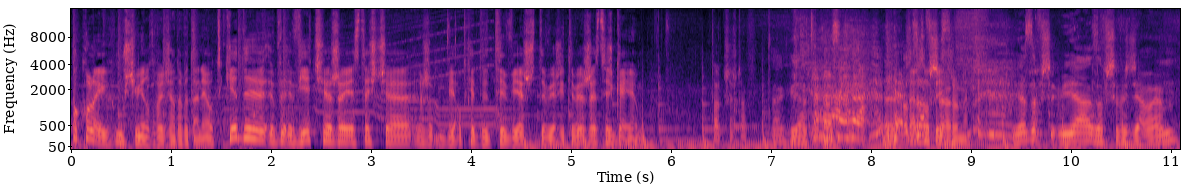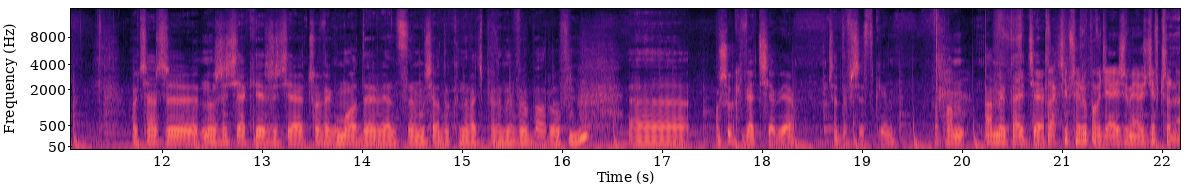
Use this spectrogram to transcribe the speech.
po kolei musicie mi odpowiedzieć na to pytanie. Od kiedy wiecie, że jesteście, że, od kiedy ty wiesz, ty wiesz i ty wiesz, że jesteś gejem? To Krzysztof. Tak, ja teraz. Od Teraz od tej zawsze. strony. Ja zawsze, ja zawsze wiedziałem, chociaż y, no, życie jakie życie, człowiek młody, więc musiał dokonywać pewnych wyborów. Mhm. E, oszukiwać siebie przede wszystkim. Bo pam, pamiętajcie, W trakcie przerwy powiedziałeś, że miałeś dziewczynę.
